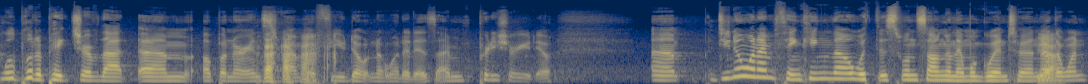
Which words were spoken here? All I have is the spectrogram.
We'll put a picture of that um, up on our Instagram if you don't know what it is. I'm pretty sure you do. Um, do you know what I'm thinking though with this one song, and then we'll go into another Yeah. one.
